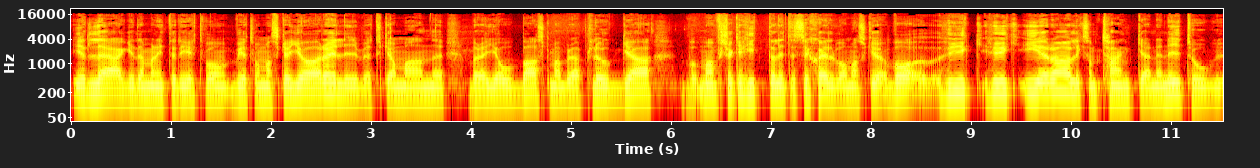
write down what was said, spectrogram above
i ett läge där man inte vet vad, vet vad man ska göra i livet. Ska man börja jobba? Ska man börja plugga? Man försöker hitta lite sig själv vad man ska göra. Vad, hur, gick, hur gick era liksom, tankar när ni tog,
